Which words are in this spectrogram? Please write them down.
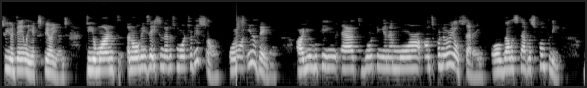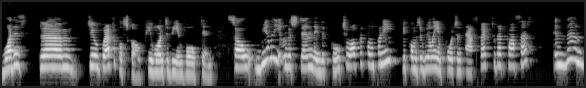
to your daily experience. Do you want an organization that is more traditional or more innovative? Are you looking at working in a more entrepreneurial setting or well established company? What is the um, geographical scope you want to be involved in? So really understanding the culture of the company becomes a really important aspect to that process. And then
